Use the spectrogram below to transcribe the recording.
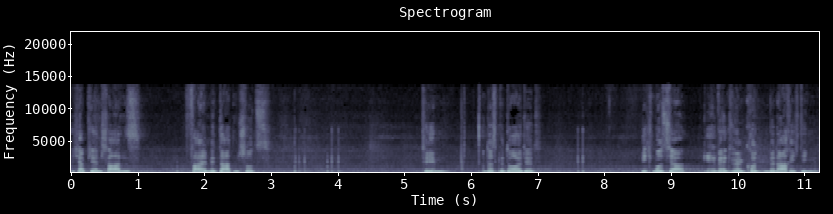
ich habe hier einen Schadensfall mit Datenschutzthemen. Und das bedeutet, ich muss ja eventuell Kunden benachrichtigen.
